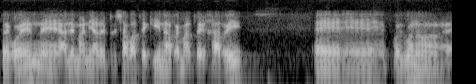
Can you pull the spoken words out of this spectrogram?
zegoen, e, Alemania enpresa batekin harrematen jarri, e, pues bueno, e,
